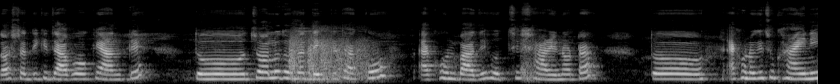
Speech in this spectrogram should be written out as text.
দশটার দিকে যাব ওকে আনতে। তো চলো তোমরা দেখতে থাকো, এখন বাজে হচ্ছে সাড়ে নটা। তো এখনও কিছু খাইনি,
